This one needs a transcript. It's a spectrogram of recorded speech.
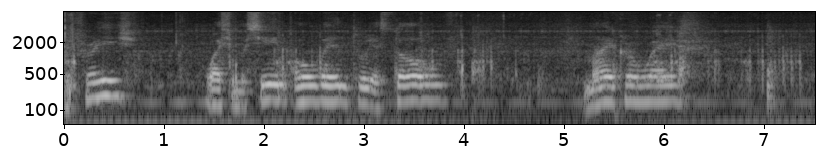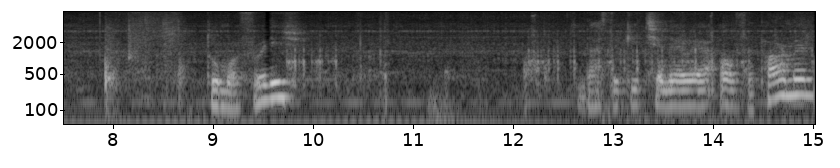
the fridge, washing machine, oven, three stove, microwave, two more fridge. That's the kitchen area of the apartment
